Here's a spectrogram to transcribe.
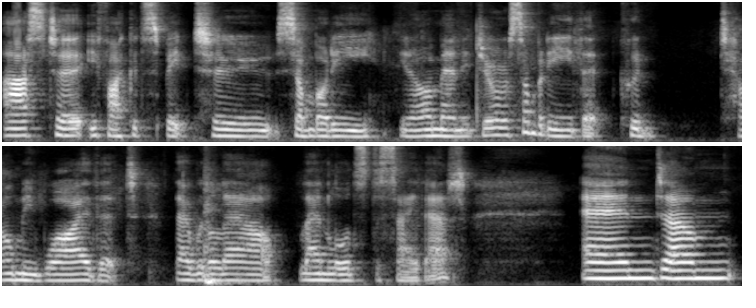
asked her if I could speak to somebody, you know, a manager or somebody that could tell me why that they would allow landlords to say that. And um,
